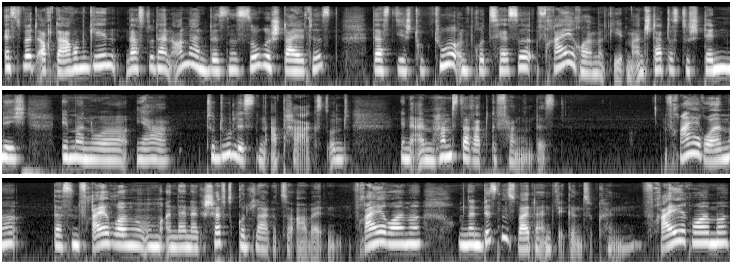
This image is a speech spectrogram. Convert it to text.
Es wird auch darum gehen, dass du dein Online-Business so gestaltest, dass dir Struktur und Prozesse Freiräume geben, anstatt dass du ständig immer nur ja, To-Do-Listen abhakst und in einem Hamsterrad gefangen bist. Freiräume das sind Freiräume, um an deiner Geschäftsgrundlage zu arbeiten. Freiräume, um dein Business weiterentwickeln zu können. Freiräume,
